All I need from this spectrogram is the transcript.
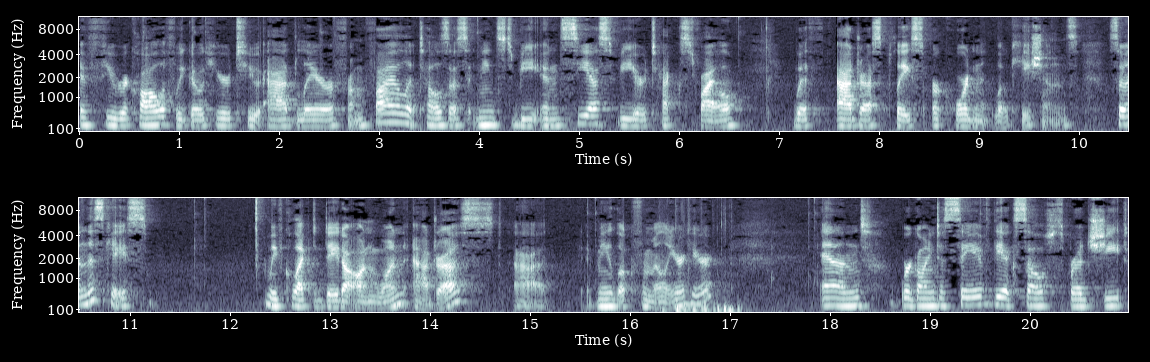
if you recall, if we go here to add layer from file, it tells us it needs to be in CSV or text file with address, place, or coordinate locations. So in this case, we've collected data on one address. Uh, it may look familiar here. And we're going to save the Excel spreadsheet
